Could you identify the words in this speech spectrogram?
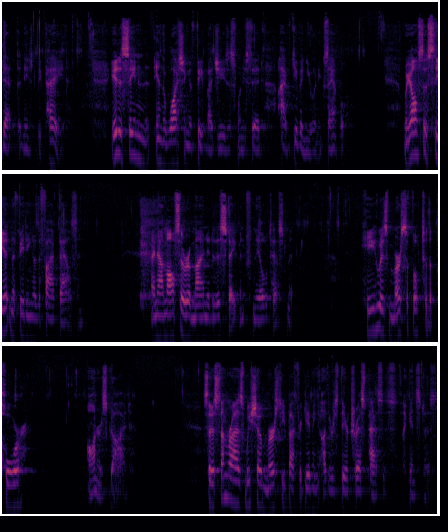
debt that needs to be paid. It is seen in the, in the washing of feet by Jesus when he said, I've given you an example. We also see it in the feeding of the 5,000. And I'm also reminded of this statement from the Old Testament He who is merciful to the poor honors God. So, to summarize, we show mercy by forgiving others their trespasses against us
